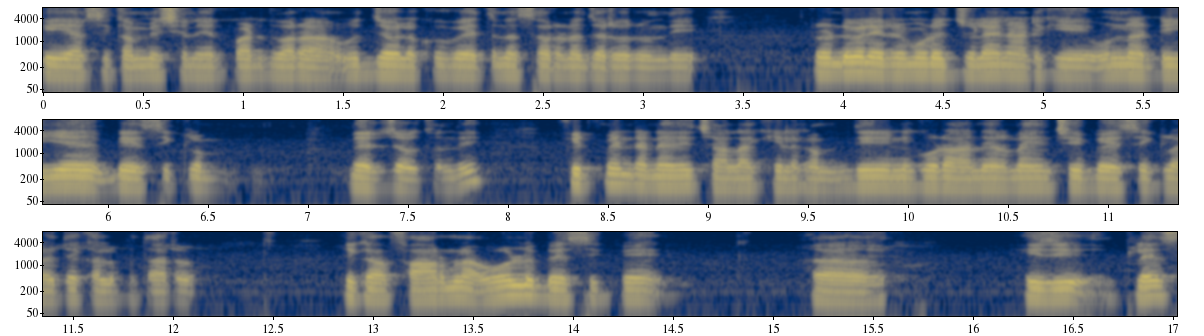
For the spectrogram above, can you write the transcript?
పిఆర్సీ కమిషన్ ఏర్పాటు ద్వారా ఉద్యోగులకు వేతన సవరణ జరుగుతుంది రెండు వేల ఇరవై మూడు జూలై నాటికి ఉన్న డిఏ బేసిక్లో మెర్జ్ అవుతుంది. ఫిట్మెంట్ అనేది చాలా కీలకం. దీనిని కూడా నిర్ణయించి బేసిక్లో అయితే కలుపుతారు. ఇక formula old basic pay easy plus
